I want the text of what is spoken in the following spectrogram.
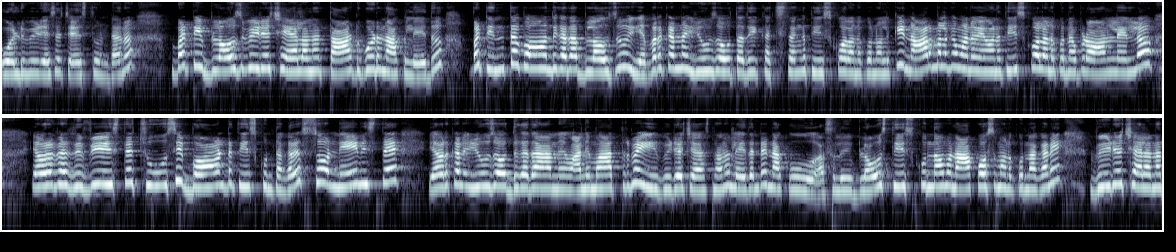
గోల్డ్ వీడియోసే చేస్తుంటాను బట్ ఈ బ్లౌజ్ వీడియో చేయాలన్న థాట్ కూడా నాకు లేదు. బట్ ఇంత బాగుంది కదా బ్లౌజు ఎవరికన్నా యూజ్ అవుతుంది ఖచ్చితంగా తీసుకోవాలనుకున్న వాళ్ళకి. నార్మల్గా మనం ఏమైనా తీసుకోవాలనుకున్నప్పుడు ఆన్లైన్లో ఎవరైనా రివ్యూ ఇస్తే చూసి బాగుంటే తీసుకుంటాం కదా. సో నేను ఇస్తే ఎవరికైనా యూజ్ అవుద్ది కదా అని అని మాత్రమే ఈ వీడియో చేస్తున్నాను. లేదంటే నాకు అసలు ఈ బ్లౌజ్ తీసుకుందాము నా కోసం అనుకున్నా కానీ వీడియో చేయాలన్న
